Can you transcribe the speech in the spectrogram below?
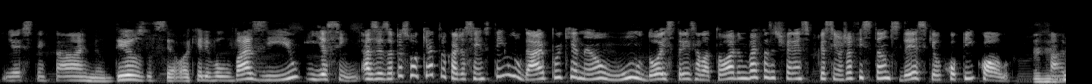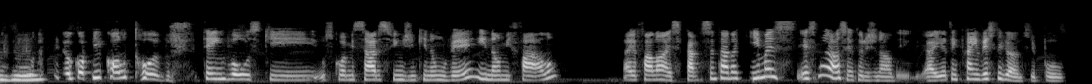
E aí você tem que ficar, ai meu Deus do céu, aquele voo vazio. E assim, às vezes a pessoa quer trocar de assento, tem lugar, por que não? Um, dois, três relatórios, não vai fazer diferença, porque assim, eu já fiz tantos desses que eu copio e colo. Uhum. Sabe? Uhum. Eu copio e colo todos. Tem voos que os comissários fingem que não vê e não me falam. Aí eu falo, ah, esse cara tá sentado aqui, mas esse não é o assento original dele. Aí eu tenho que ficar investigando, tipo,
